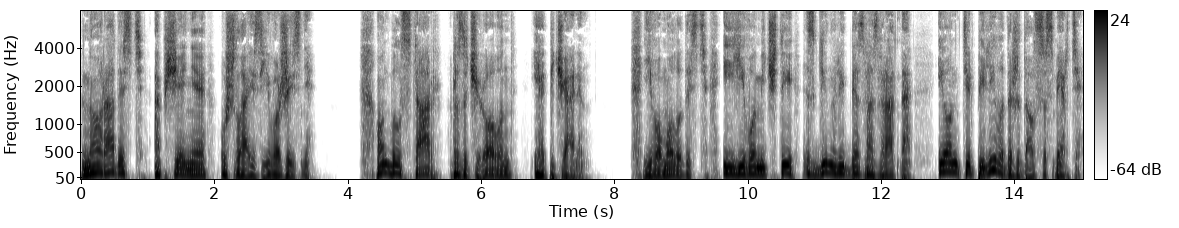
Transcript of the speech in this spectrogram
Но радость общения ушла из его жизни. Он был стар, разочарован и опечален. Его молодость и его мечты сгинули безвозвратно, и он терпеливо дожидался смерти.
